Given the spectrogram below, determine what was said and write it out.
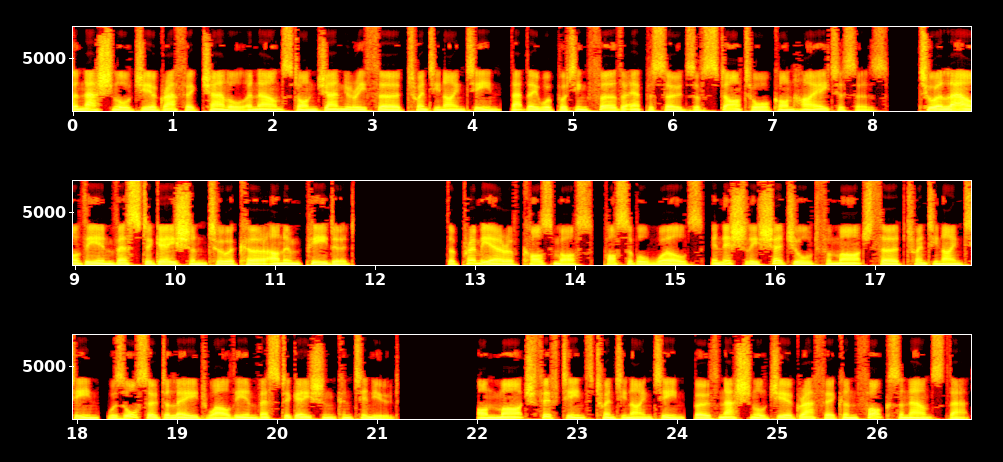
The National Geographic Channel announced on January 3, 2019, that they were putting further episodes of StarTalk on hiatuses, to allow the investigation to occur unimpeded. The premiere of Cosmos, Possible Worlds, initially scheduled for March 3, 2019, was also delayed while the investigation continued. On March 15, 2019, both National Geographic and Fox announced that,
